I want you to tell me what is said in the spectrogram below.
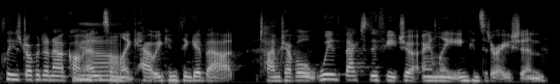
please drop it in our comments Yeah. on like how we can think about time travel with Back to the Future only in consideration.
